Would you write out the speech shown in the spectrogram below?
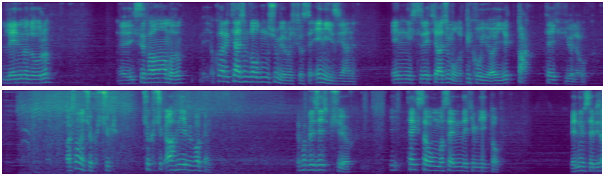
lane'ime doğru. E, iksir falan almadım. O kadar ihtiyacımız olduğunu düşünmüyorum açıkçası. En iyisi yani. En iksire ihtiyacım olur. Bir koyuyor ayıyı tak tek yiyor lavuk. Baksana çok küçük. Çok küçük Ahri'ye bir bakın. Yapabileceği hiçbir şey yok. Tek savunması elindeki minik top. Benimse bir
